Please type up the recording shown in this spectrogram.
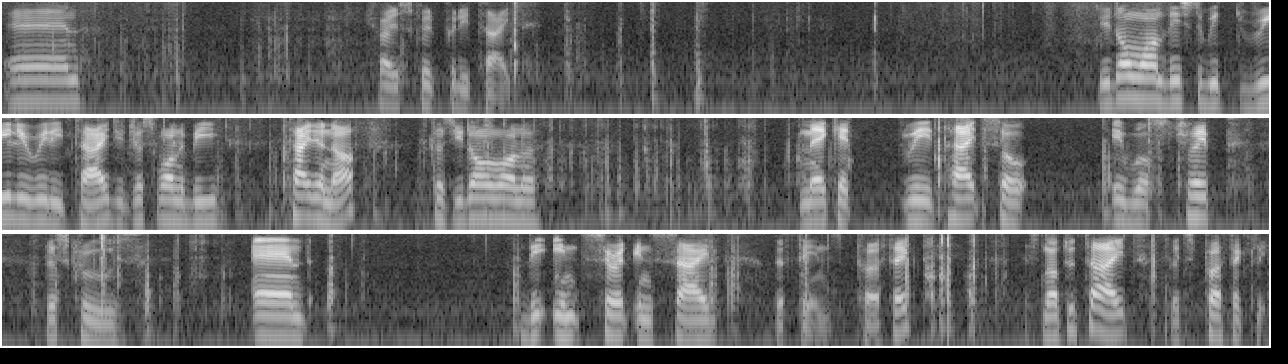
and try to screw it pretty tight. you don't want this to be really really tight you just want to be tight enough because you don't want to make it really tight so it will strip the screws and the insert inside the fins. Perfect. It's not too tight but it's perfectly.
